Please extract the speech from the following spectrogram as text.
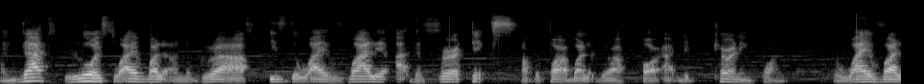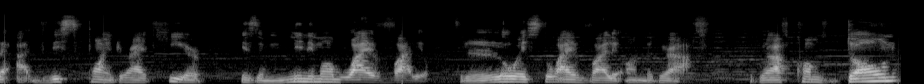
And that lowest y value on the graph is the y value at the vertex of the parabolic graph or at the turning point. The y value at this point right here is the minimum y value. It's the lowest y value on the graph. The graph comes down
